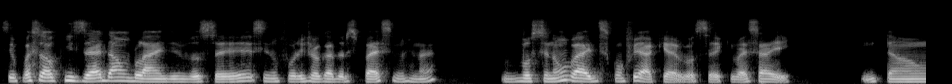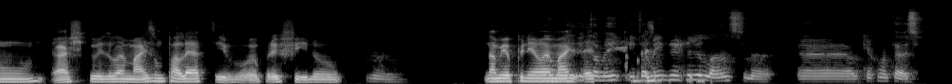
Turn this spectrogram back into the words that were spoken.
Se o pessoal quiser dar um blind em você, se não forem jogadores péssimos, né? Você não vai desconfiar que é você que vai sair. Então, eu acho que o ídolo é mais um paliativo. Eu prefiro, na minha opinião, é Não, mais, e, é também, e também tem aquele lance, né? É, o que acontece?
